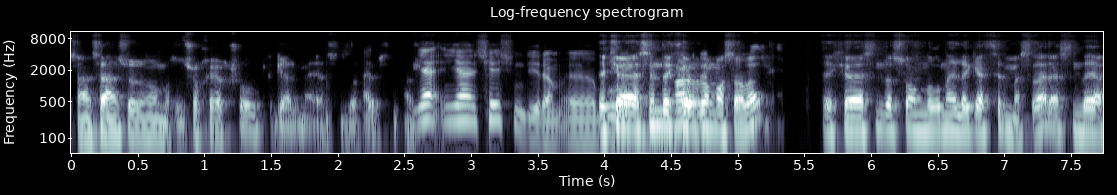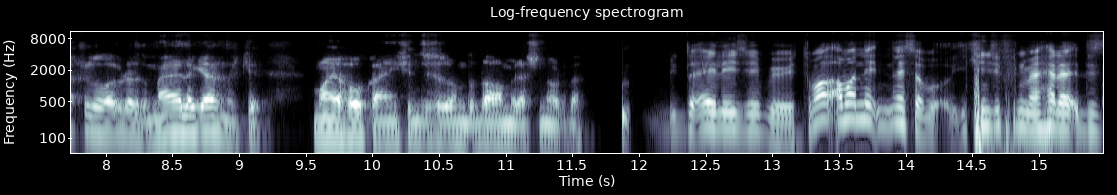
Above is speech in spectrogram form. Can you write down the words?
Sən sənin sözün olmasa çox yaxşı oldu gəlməyə əslində personaj. Yəni yəni şey üçün deyirəm, ə, bu Hekayəsini də korlamasalar, hekayəsini də sonluğuna elə gətirməsələr, əslində yaxşı ola bilərdi. Mənə elə gəlmir ki, Maya Hawkeye'in ikinci sezonda davam eləsin orada. bir də eləyəcək böyük ehtimal. Amma ne, nəsə bu ikinci filmə hələ diz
